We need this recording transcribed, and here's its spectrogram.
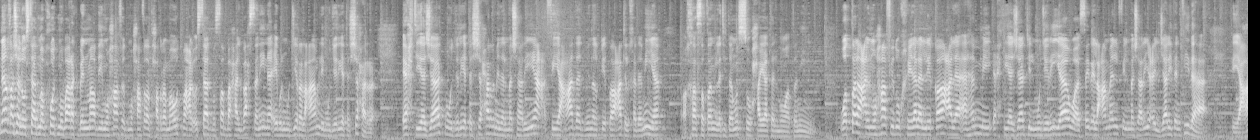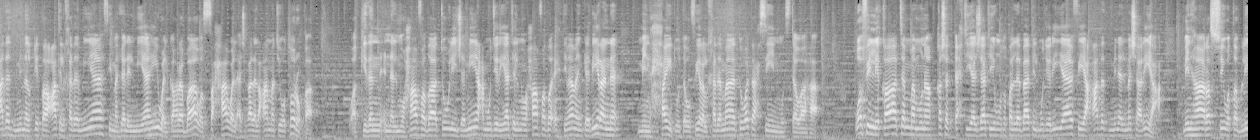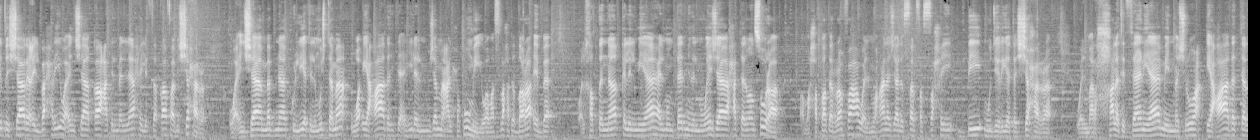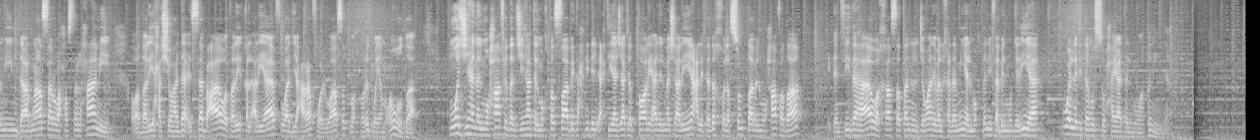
ناقش الأستاذ مبخوت مبارك بن ماضي محافظ محافظة حضرموت مع الأستاذ مصبح البحسني نائب المدير العام لمديرية الشحر. احتياجات مديرية الشحر من المشاريع في عدد من القطاعات الخدمية وخاصة التي تمس حياة المواطنين. واطلع المحافظ خلال اللقاء على أهم احتياجات المديرية وسير العمل في المشاريع الجاري تنفيذها. في عدد من القطاعات الخدمية في مجال المياه والكهرباء والصحة والأشغال العامة والطرق. مؤكدا أن المحافظة تولي جميع مديريات المحافظة اهتماما كبيرا من حيث توفير الخدمات وتحسين مستواها. وفي اللقاء تم مناقشة احتياجات متطلبات المديرية في عدد من المشاريع منها رص وتبليط الشارع البحري وإنشاء قاعة الملاح للثقافة بالشحر. وإنشاء مبنى كلية المجتمع وإعادة تأهيل المجمع الحكومي ومصلحة الضرائب والخط الناقل للمياه الممتد من المواجهة حتى المنصورة ومحطات الرفع والمعالجة للصرف الصحي بمديرية الشحر. والمرحلة الثانية من مشروع إعادة ترميم دار ناصر وحصن الحامي وضريح الشهداء السبعة وطريق الأرياف وادي عرف والواسط وخرد ويمعوض. موجها المحافظ الجهات المختصة بتحديد الاحتياجات الطارئة للمشاريع لتدخل السلطة بالمحافظة لتنفيذها وخاصة الجوانب الخدمية المختلفة بالمديرية والتي تمس حياة المواطنين.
